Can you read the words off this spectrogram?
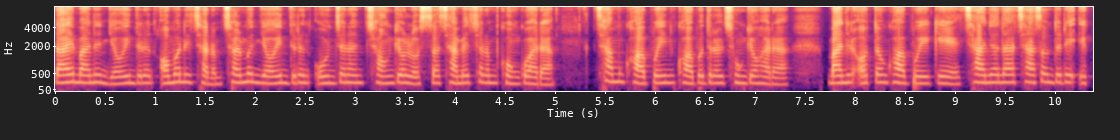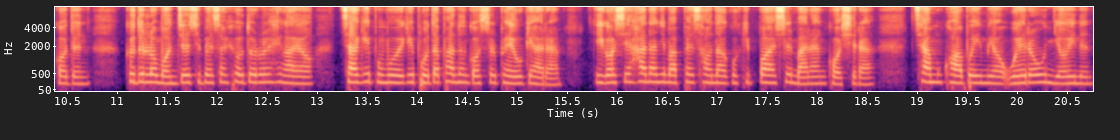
나이 많은 여인들은 어머니처럼 젊은 여인들은 온전한 정결로서 자매처럼 공고하라. 참 과부인 과부들을 존경하라. 만일 어떤 과부에게 자녀나 자손들이 있거든 그들로 먼저 집에서 효도를 행하여 자기 부모에게 보답하는 것을 배우게 하라. 이것이 하나님 앞에 선하고 기뻐하실 만한 것이라. 참 과부이며 외로운 여인은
